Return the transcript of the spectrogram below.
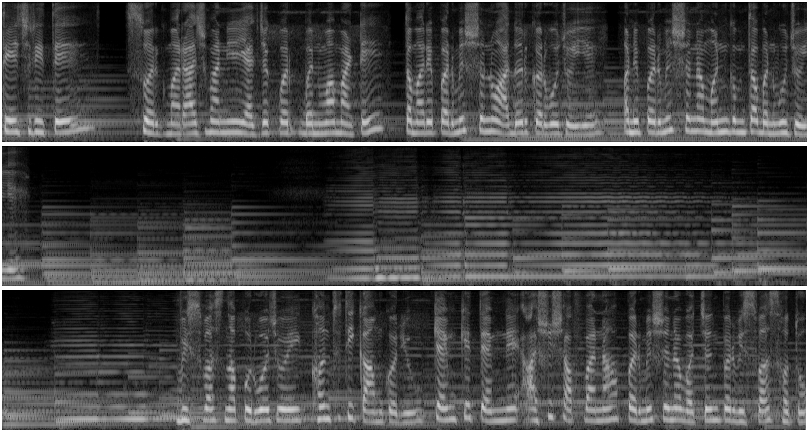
તે જ રીતે સ્વર્ગમાં રાજમાન્ય યાજક વર્ગ બનવા માટે તમારે પરમેશ્વરનો આદર કરવો જોઈએ અને પરમેશ્વરના મનગમતા બનવું જોઈએ. વિશ્વાસના પૂર્વજોએ ખંતથી કામ કર્યું, કેમ કે તેમને આશીષ આપવાના પરમેશ્વરના વચન પર વિશ્વાસ હતો.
